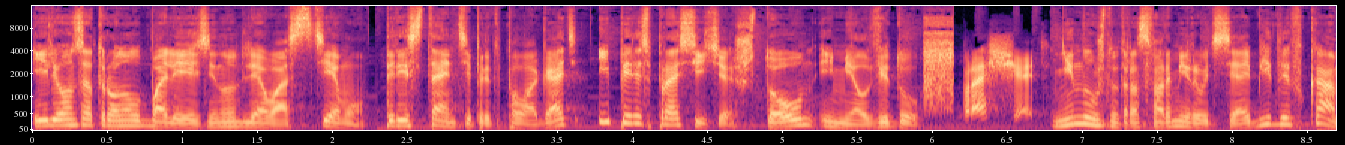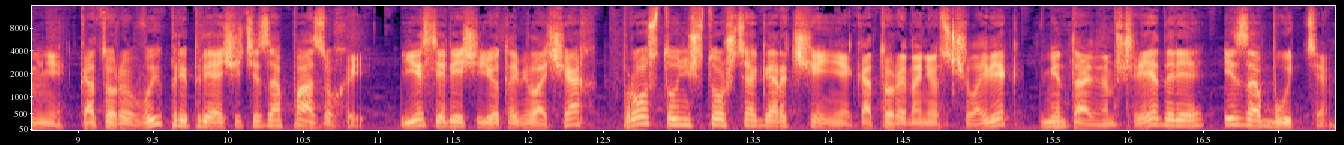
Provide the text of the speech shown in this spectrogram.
или он затронул болезненную для вас тему. Перестаньте предполагать и переспросите, что он имел в виду. Прощать. Не нужно трансформировать все обиды в камни, которые вы припрячете за пазухой. Если речь идет о мелочах, просто уничтожьте огорчение, которое нанес человек в ментальном шредере и забудьте.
